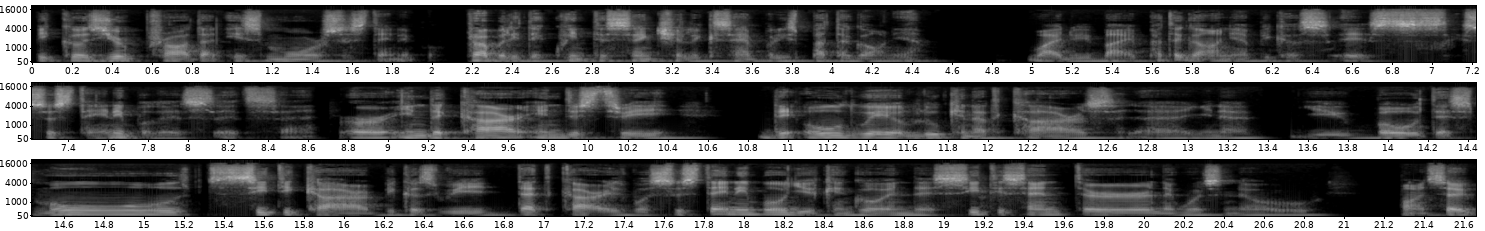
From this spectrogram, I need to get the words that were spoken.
because your product is more sustainable. Probably the quintessential example is Patagonia. Why do we buy Patagonia? Because it's sustainable. It's, it's uh, or in the car industry, the old way of looking at cars uh, you know you bought a small city car because we that car it was sustainable. You can go in the city center there was no point. So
